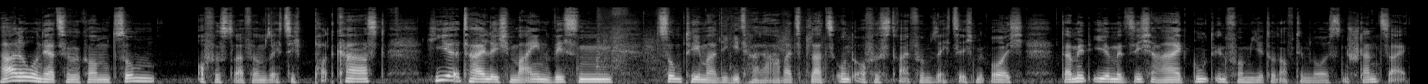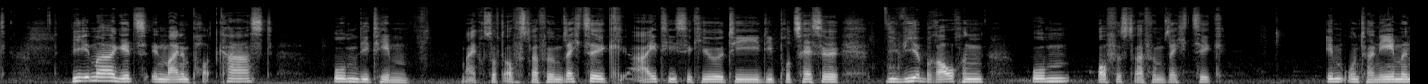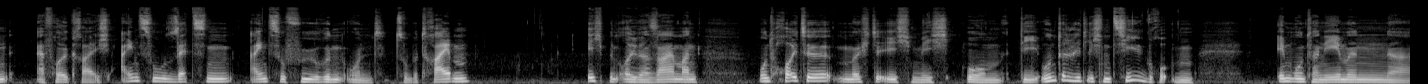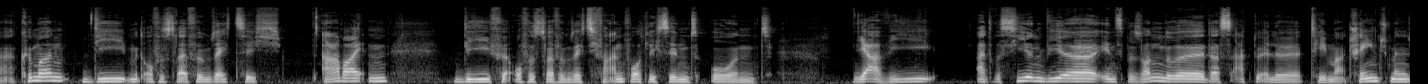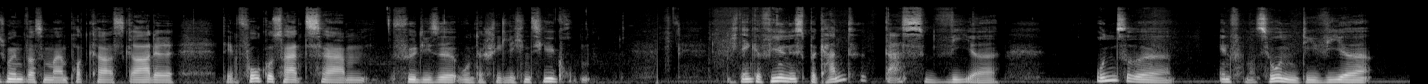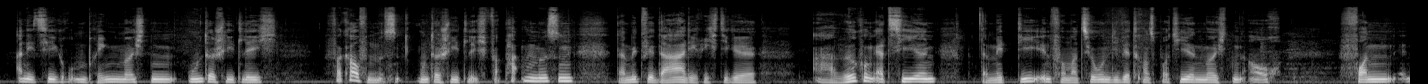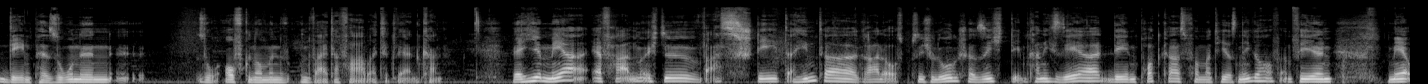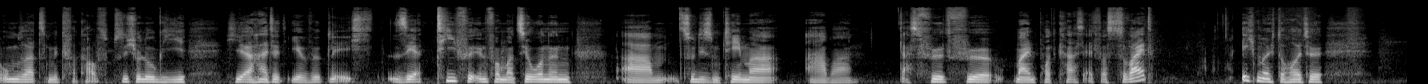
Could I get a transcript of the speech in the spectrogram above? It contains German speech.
Hallo und herzlich willkommen zum Office 365 Podcast. Hier teile ich mein Wissen zum Thema digitaler Arbeitsplatz und Office 365 mit euch, damit ihr mit Sicherheit gut informiert und auf dem neuesten Stand seid. Wie immer geht's in meinem Podcast um die Themen Microsoft Office 365, IT Security, die Prozesse, die wir brauchen, um Office 365 im Unternehmen erfolgreich einzusetzen, einzuführen und zu betreiben. Ich bin Oliver Saalmann und heute möchte ich mich um die unterschiedlichen Zielgruppen im Unternehmen äh, kümmern, die mit Office 365 arbeiten, die für Office 365 verantwortlich sind und ja, wie adressieren wir insbesondere das aktuelle Thema Change Management, was in meinem Podcast gerade den Fokus hat ähm, für diese unterschiedlichen Zielgruppen. Ich denke, vielen ist bekannt, dass wir unsere Informationen, die wir an die Zielgruppen bringen möchten, unterschiedlich verkaufen müssen, unterschiedlich verpacken müssen, damit wir da die richtige äh, Wirkung erzielen, damit die Informationen, die wir transportieren möchten, auch von den Personen äh, so aufgenommen und weiterverarbeitet werden kann. Wer hier mehr erfahren möchte, was steht dahinter, gerade aus psychologischer Sicht, dem kann ich sehr den Podcast von Matthias Negehoff empfehlen. Mehr Umsatz mit Verkaufspsychologie. Hier erhaltet ihr wirklich sehr tiefe Informationen ähm, zu diesem Thema, aber das führt für meinen Podcast etwas zu weit. Ich möchte heute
